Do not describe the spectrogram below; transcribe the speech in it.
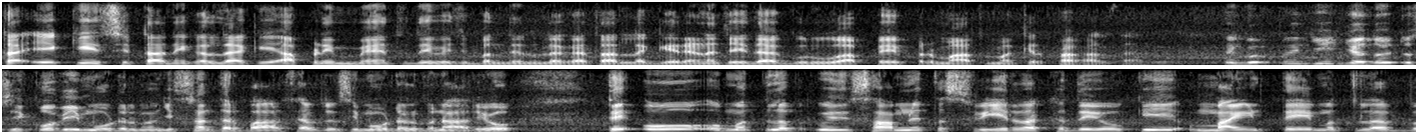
ਤਾਂ ਇੱਕ ਹੀ ਸਿੱਟਾ ਨਿਕਲਦਾ ਕਿ ਆਪਣੀ ਮਿਹਨਤ ਦੇ ਵਿੱਚ ਬੰਦੇ ਨੂੰ ਲਗਾਤਾਰ ਲੱਗੇ ਰਹਿਣਾ ਚਾਹੀਦਾ ਗੁਰੂ ਆਪੇ ਪਰਮਾਤਮਾ ਕਿਰਪਾ ਕਰਦਾ ਹੈ। ਤੇ ਗੁਰਪ੍ਰੀਤ ਜੀ ਜਦੋਂ ਤੁਸੀਂ ਕੋਈ ਵੀ ਮਾਡਲ ਬਣਾ ਜਿਸ ਤਰ੍ਹਾਂ ਦਰਬਾਰ ਸਾਹਿਬ ਤੁਸੀਂ ਮਾਡਲ ਬਣਾ ਰਹੇ ਹੋ ਤੇ ਉਹ ਮਤਲਬ ਕੋਈ ਸਾਹਮਣੇ ਤਸਵੀਰ ਰੱਖਦੇ ਹੋ ਕਿ ਮਾਈਂਡ ਤੇ ਮਤਲਬ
